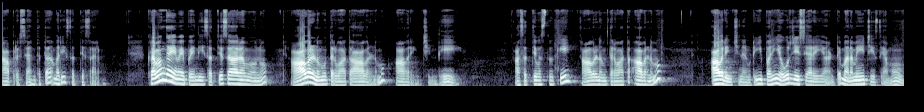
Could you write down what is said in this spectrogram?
ఆ ప్రశాంతత మరి సత్యసారం. క్రమంగా ఏమైపోయింది? ఈ సత్యసారమును ఆవరణము తర్వాత ఆవరణము ఆవరించింది. ఆ సత్య వస్తువుకి ఆవరణం తర్వాత ఆవరణము ఆవరించింది అనమాట ఈ పని ఎవరు చేశారయ్యా అంటే మనమే చేశాము.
